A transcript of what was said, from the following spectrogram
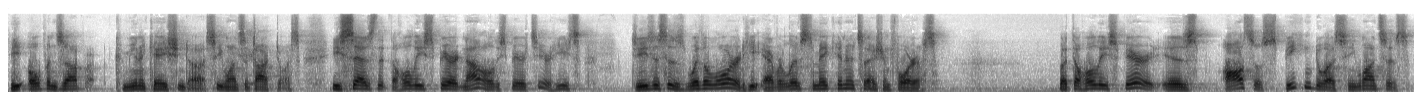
He opens up communication to us. He wants to talk to us. He says that the Holy Spirit, now the Holy Spirit's here. He's Jesus is with the Lord. He ever lives to make intercession for us. But the Holy Spirit is also speaking to us. He wants us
